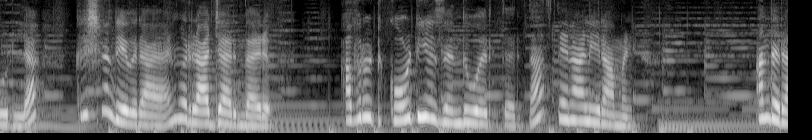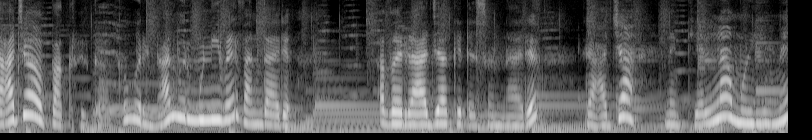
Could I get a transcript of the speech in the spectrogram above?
ஊரில் கிருஷ்ணதேவராயன் ஒரு ராஜா இருந்தார். அவரோட கோட்டியர்ஸ்லேருந்து ஒருத்தர் தான் தெனாலிராமன். அந்த ராஜாவை பார்க்குறதுக்காக ஒரு நாள் ஒரு முனிவர் வந்தார். அவர் ராஜா கிட்ட சொன்னார் ராஜா எனக்கு எல்லா மொழியுமே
